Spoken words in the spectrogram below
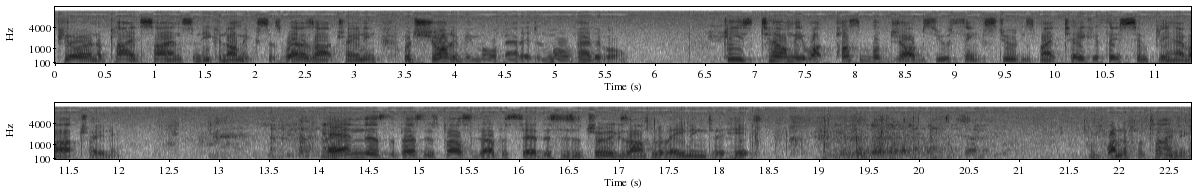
pure and applied science and economics as well as art training would surely be more valid and more valuable. Please tell me what possible jobs you think students might take if they simply have art training. and as the person who's passed it up has said, this is a true example of aiming to hit. Wonderful timing.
